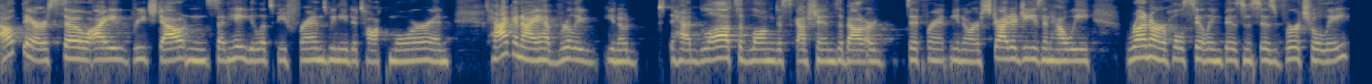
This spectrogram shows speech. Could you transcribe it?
out there. So I reached out and said, Hey, let's be friends. We need to talk more. And Tag and I have really, you know, had lots of long discussions about our different, you know, our strategies and how we run our wholesaling businesses virtually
